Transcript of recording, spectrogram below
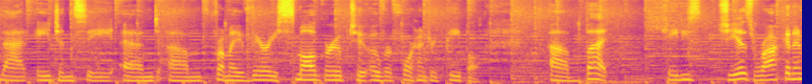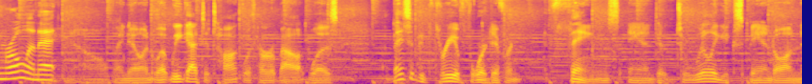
that agency and um, from a very small group to over 400 people. Uh, but Katie's, she is rocking and rolling it. No, I know. And what we got to talk with her about was basically three or four different things and to, to, really expand on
